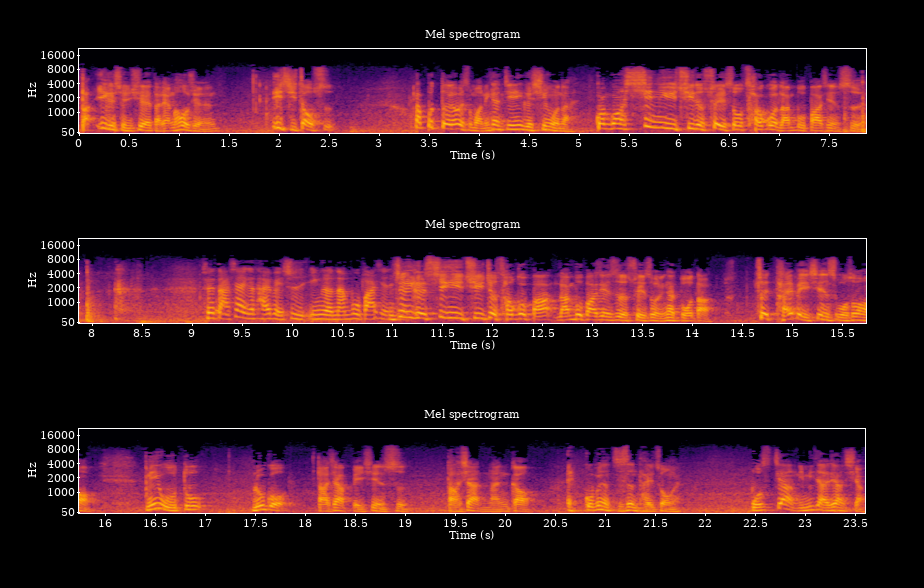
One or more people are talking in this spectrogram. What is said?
打一个选区来打两个候选人，一起造势。那不得了，为什么？你看今天一个新闻啊，光光信义区的税收超过南部八县市，所以打下一个台北市赢了南部八县市。你这一个信义区就超过八南部八县市的税收，你看多大？所以台北县市，我说哈，你五都如果打下北县市，打下南高，哎，国民党只剩台中哎，我是这样，你们讲这样想，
